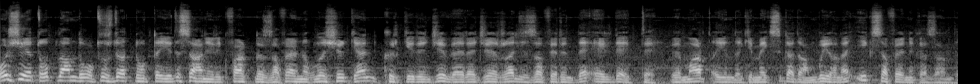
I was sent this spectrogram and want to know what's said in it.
Oji'ye toplamda 34.7 saniyelik farkla zaferine ulaşırken 47. VRC Rally zaferini de elde etti ve Mart ayındaki Meksika'dan bu yana ilk zaferini kazandı.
